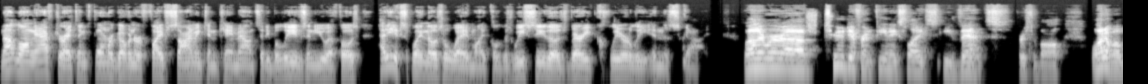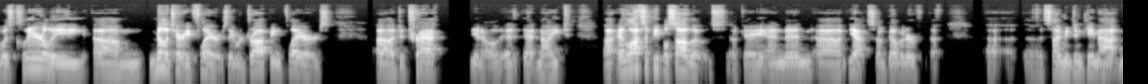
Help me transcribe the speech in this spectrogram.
not long after, I think former Governor Fife Symington came out and said he believes in UFOs. How do you explain those away, Michael? Because we see those very clearly in the sky. Well, there were uh, two different Phoenix Lights events. First of all, one of them was clearly um, military flares. They were dropping flares uh, to track, you know, at, at night, uh, and lots of people saw those. Okay, and then uh, yeah, so Governor uh, uh, uh, Symington came out and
